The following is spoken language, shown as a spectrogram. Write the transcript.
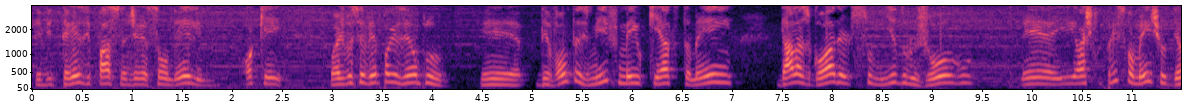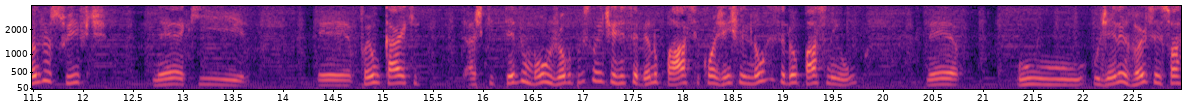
Teve 13 passos na direção dele, ok. Mas você vê, por exemplo, é, Devonta Smith meio quieto também, Dallas Goddard sumido no jogo, né, e acho que principalmente o DeAndre Swift, né, que é, foi um cara que acho que teve um bom jogo, principalmente recebendo passe, com a gente ele não recebeu passe nenhum, né, o, o Jalen Hurts ele só,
